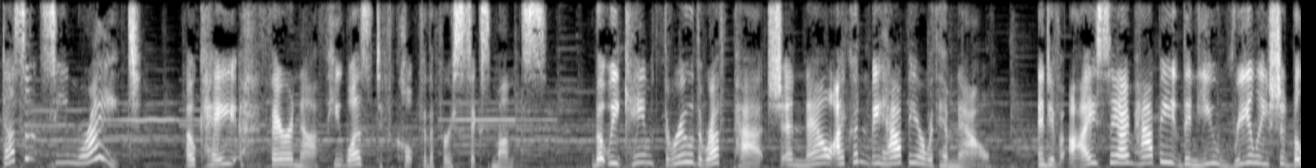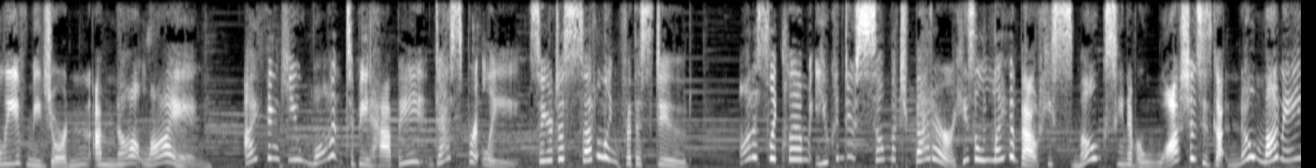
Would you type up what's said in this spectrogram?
doesn't seem right. Okay, fair enough. He was difficult for the first six months. But we came through the rough patch, and now I couldn't be happier with him now. And if I say I'm happy, then you really should believe me, Jordan. I'm not lying. I think you want to be happy desperately, so you're just settling for this dude. Honestly, Clem, you can do so much better. He's a layabout. He smokes, he never washes, he's got no money.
